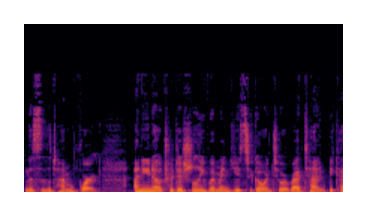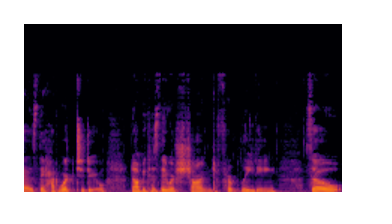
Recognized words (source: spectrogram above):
This is a time of work. And you know, traditionally women used to go into a red tent because they had work to do, not because they were shunned for bleeding. So,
